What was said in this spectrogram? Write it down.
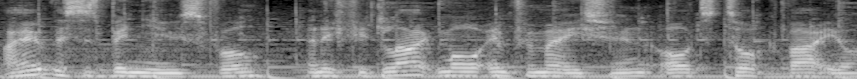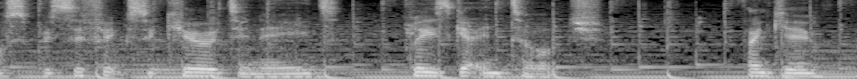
I hope this has been useful, and if you'd like more information or to talk about your specific security needs, please get in touch. Thank you.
